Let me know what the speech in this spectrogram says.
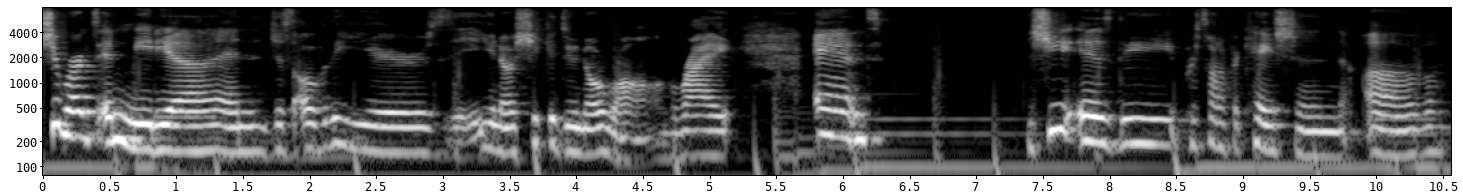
she worked in media and just over the years, you know, she could do no wrong, right? And she is the personification of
